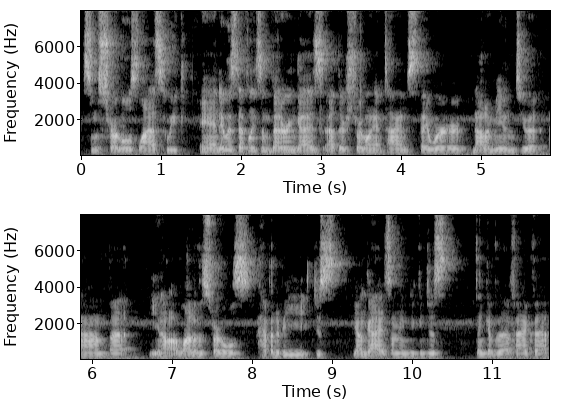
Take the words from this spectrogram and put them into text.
some struggles last week, and it was definitely some veteran guys out there struggling at times. They were not immune to it, um, but, you know, a lot of the struggles happen to be just young guys. I mean, you can just think of the fact that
